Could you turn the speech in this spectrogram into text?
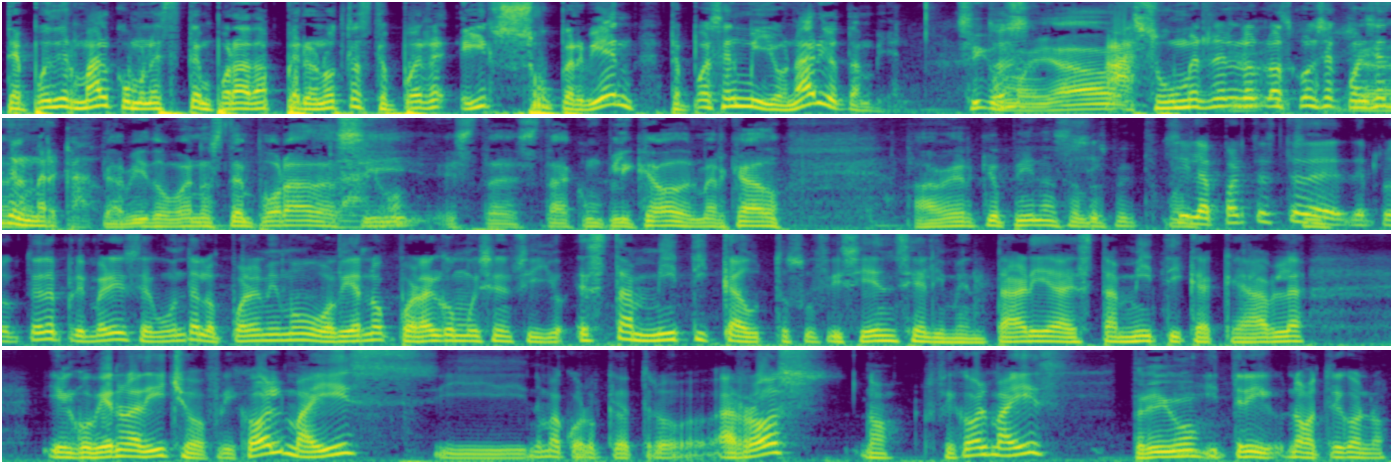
te puede ir mal como en esta temporada, pero en otras te puede ir súper bien, te puede ser millonario también. Sí, como ya- asumes las consecuencias Ya- del mercado. ya ha habido buenas temporadas, sí, está, está complicado el mercado. A ver, ¿qué opinas al respecto? Sí, la parte esta de, de productor de primera y segunda lo pone el mismo gobierno por algo muy sencillo. Esta mítica autosuficiencia alimentaria, esta mítica que habla, y el gobierno ha dicho frijol, maíz y no me acuerdo qué otro, arroz, no, frijol, maíz ¿Trigo? y trigo, no, trigo no.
